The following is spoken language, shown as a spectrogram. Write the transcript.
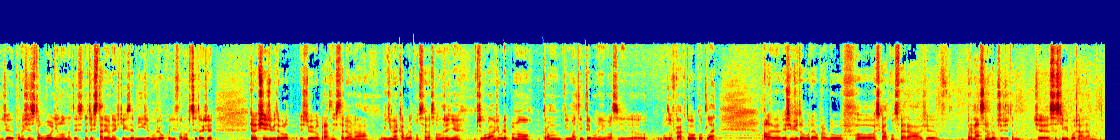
že konečně se to uvolnilo na, ty, na těch stadionech těch zemí, že můžou chodit fanoušci, takže je lepší, než by to bylo, než by byl prázdný stadion a uvidíme, jaká bude atmosféra. Samozřejmě předpokládám, že bude plno, krom výjimatý tribuny vlastně v vozovkách toho kotle, ale věřím, že to bude opravdu hezká atmosféra, že pro nás jenom dobře, že, tam, že se s tím vypořádáme. Teda.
